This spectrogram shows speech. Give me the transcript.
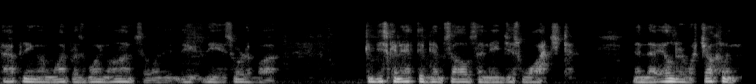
happening on what was going on, so they, they sort of uh, disconnected themselves and they just watched. And the elder was chuckling,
